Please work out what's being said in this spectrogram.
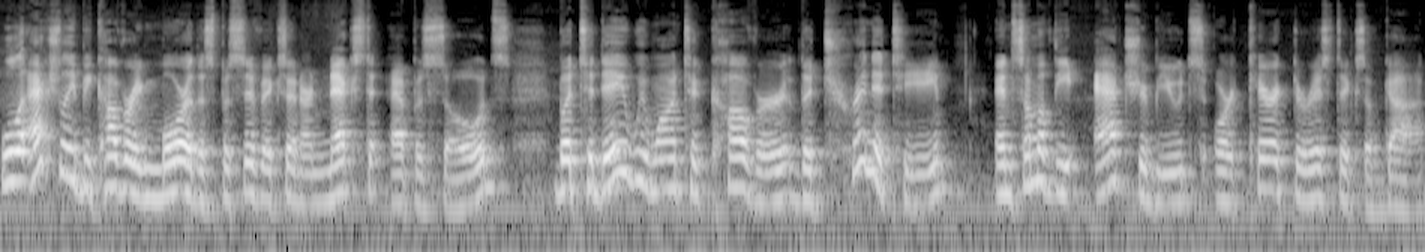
We'll actually be covering more of the specifics in our next episodes, but today we want to cover the Trinity and some of the attributes or characteristics of God.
